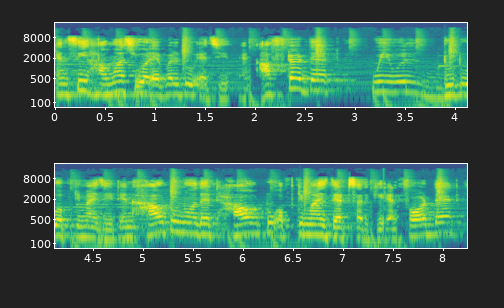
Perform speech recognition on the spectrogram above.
and see how much you are able to achieve. And after that we will do to optimize it and how to know that how to optimize that circuit and for that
